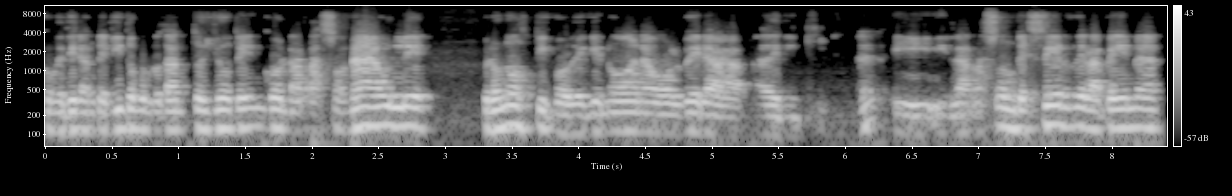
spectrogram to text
cometieran delito, por lo tanto yo tengo la razonable pronóstico de que no van a volver a, delinquir. ¿eh? Y, la razón de ser de la pena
